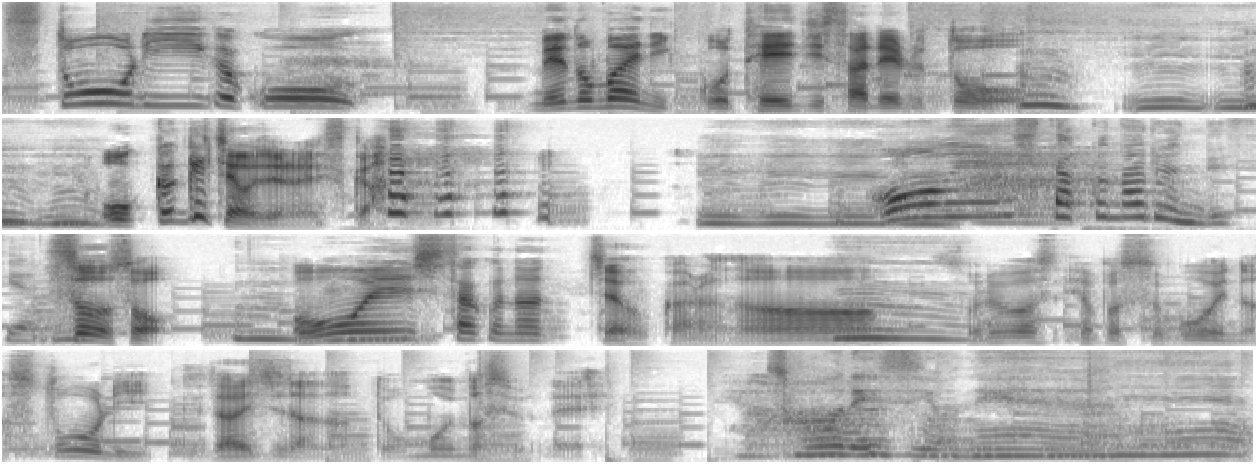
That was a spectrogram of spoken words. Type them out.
ストーリーがこう、目の前にこう提示されるとう、ん。うんうんうん。追っかけちゃうじゃないですか。うんうんうん。応援したくなるんですよね。そうそう。うん。応援したくなっちゃうからな、うんそれはやっぱすごいな。ストーリーって大事だなって思いますよね。そうですよね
